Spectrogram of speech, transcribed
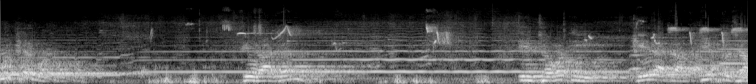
মূর্খের মতো। হে রাজন এই জগতে কে রাজা কে প্রজা,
